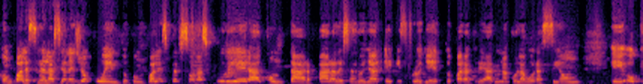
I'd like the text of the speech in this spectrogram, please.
con cuáles relaciones yo cuento, con cuáles personas pudiera contar para desarrollar X proyecto, para crear una colaboración. Eh, ok,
